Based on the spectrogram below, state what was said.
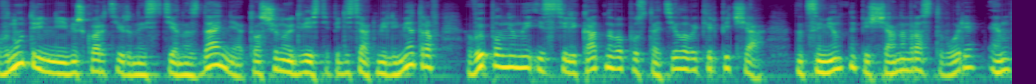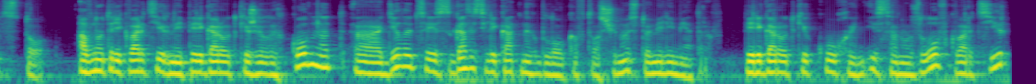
Внутренние межквартирные стены здания толщиной 250 мм выполнены из силикатного пустотелого кирпича на цементно-песчаном растворе М100 а внутриквартирные перегородки жилых комнат э, делаются из газосиликатных блоков толщиной 100 мм. Перегородки кухонь и санузлов квартир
